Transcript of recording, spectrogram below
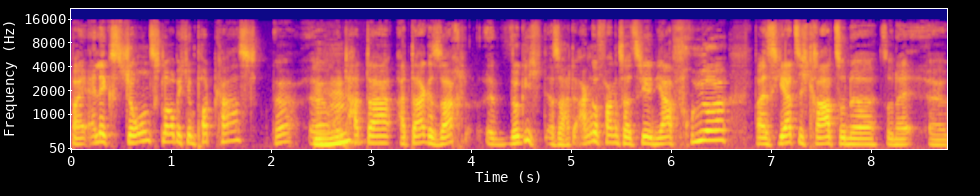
bei Alex Jones, glaube ich, im Podcast ja, äh, mhm. und hat da, hat da gesagt, äh, wirklich, also hat angefangen zu erzählen, ja, früher, weil es jährt sich gerade so eine, so eine äh,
